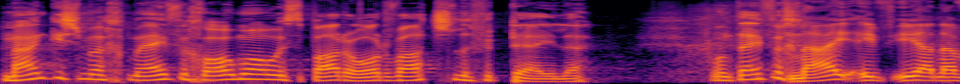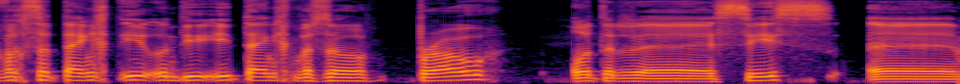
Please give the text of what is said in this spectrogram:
Manchmal möchte man einfach auch mal ein paar Ohrwatscheln verteilen. Und einfach Nein, ich, ich habe einfach so gedacht, ich, und ich, ich denke mir so, Bro oder äh, Sis, äh,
